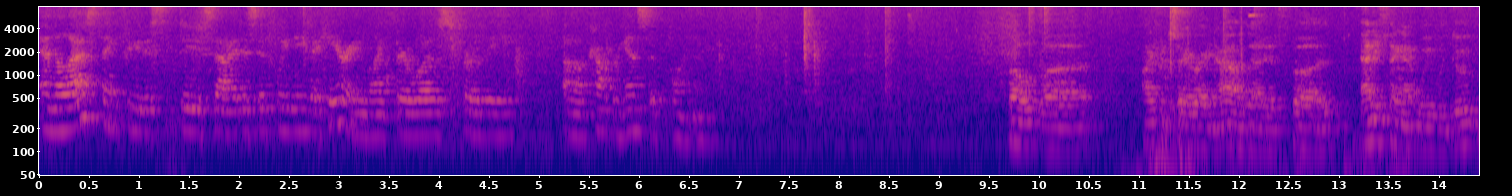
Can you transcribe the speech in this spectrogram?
And the last thing for you to decide is if we need a hearing like there was for the uh, comprehensive plan. Well, uh, I can say right now that if uh, anything that we would do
